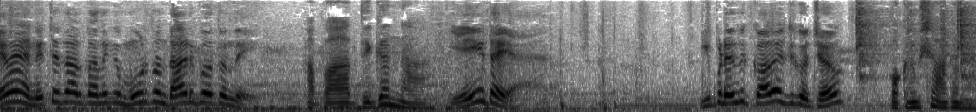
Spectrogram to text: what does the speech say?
ఏమయ్యా నిశ్చితార్థానికి ముహూర్తం దాడిపోతుంది అబ్బా దిగన్నా. ఏంటయ్యా? ఇప్పుడు ఎందుకు కాలేజీకి వచ్చావు? ఒక నిమిషం ఆగన్నా.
